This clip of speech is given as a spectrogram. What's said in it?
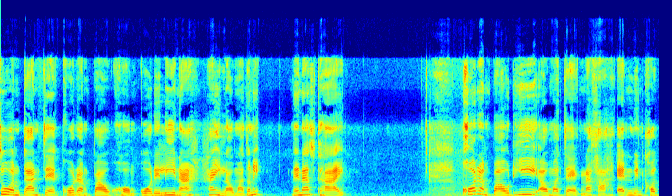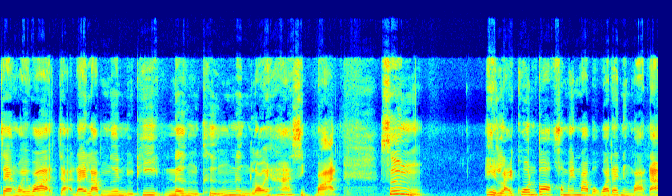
ส่วนการแจกโค้ดอ่างเปาของ Go Daily นะ ให้เรามาตรงนี้ในหน้าสุดท้ายโค้ดอ่างเปาที่เอามาแจกนะคะแอดมินเขาแจ้งไว้ว่าจะได้รับเงินอยู่ที่1ถึง150 บาท ซึ่ง เห็นหลายคนก็คอมเมนต์มาบอกว่าได้ 1 บาทนะ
